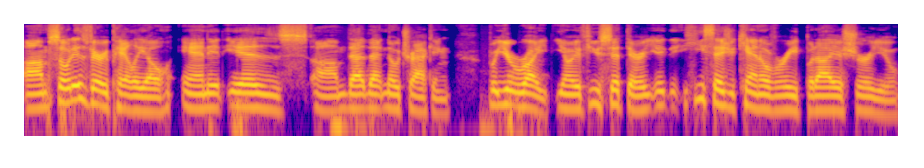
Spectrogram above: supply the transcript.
Um, so it is very paleo, and it is um, that that no tracking but you're right. You know, if you sit there, it, he says you can't overeat, but I assure you,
